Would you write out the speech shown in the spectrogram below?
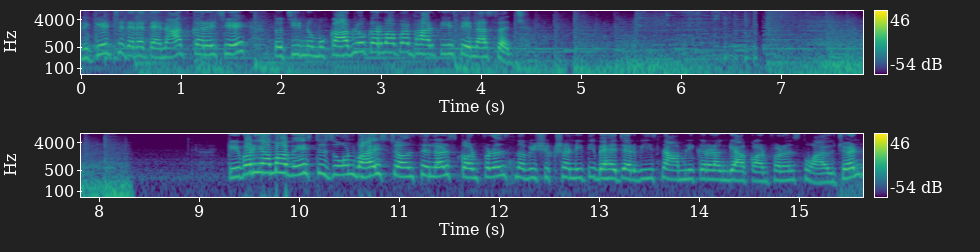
બ્રિગેડ છે તેને તૈનાત કરે છે, તો ચીનનો મુકાબલો કરવા પણ ભારતીય સેના સજ્જ. કેવડિયામાં west zone vice chancellors conference નવી શિક્ષણ નીતિ બે હજાર વીસના અમલીકરણ અંગે આ કોન્ફરન્સનું આયોજન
